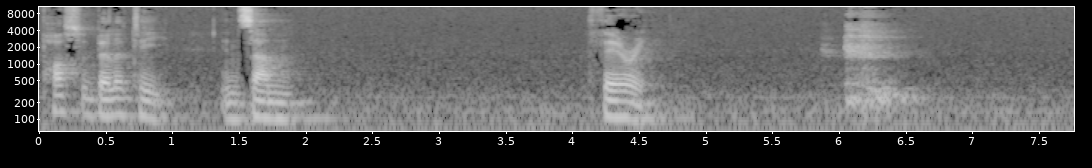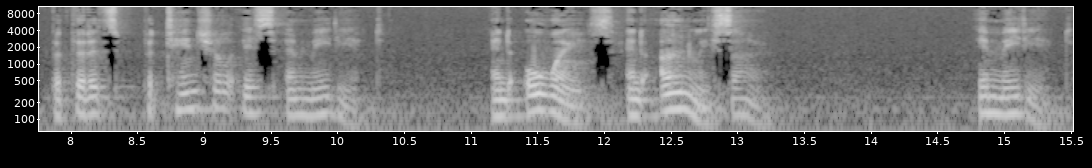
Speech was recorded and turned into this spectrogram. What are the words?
possibility in some theory, but that its potential is immediate and always and only so. Immediate,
